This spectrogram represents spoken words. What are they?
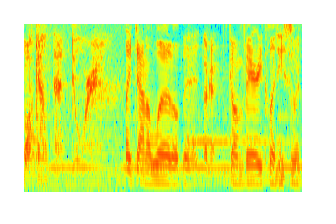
Walk out that door. Light down a little bit. Okay. It's going very Clint Eastwood.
